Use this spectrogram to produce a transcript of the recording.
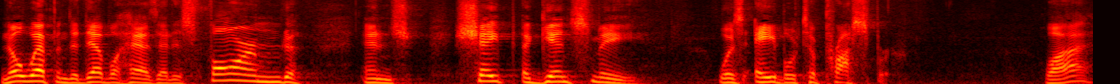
no weapon the devil has that is formed and shaped against me was able to prosper. Why?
